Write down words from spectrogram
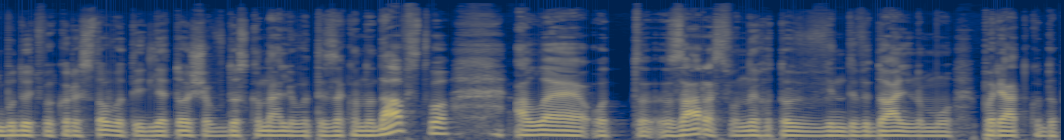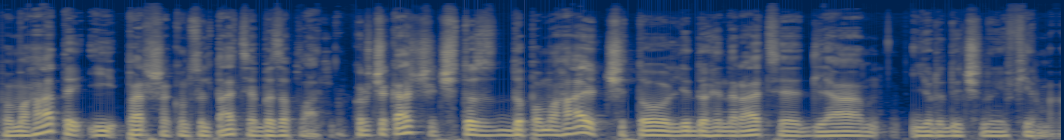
будуть використовувати для того, щоб вдосконалювати законодавство. Але от зараз вони готові в індивідуальному порядку допомагати, і перша консультація безоплатна. Коротше кажучи, чи то допомагають, чи то лідогенерація для юридичної фірми.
